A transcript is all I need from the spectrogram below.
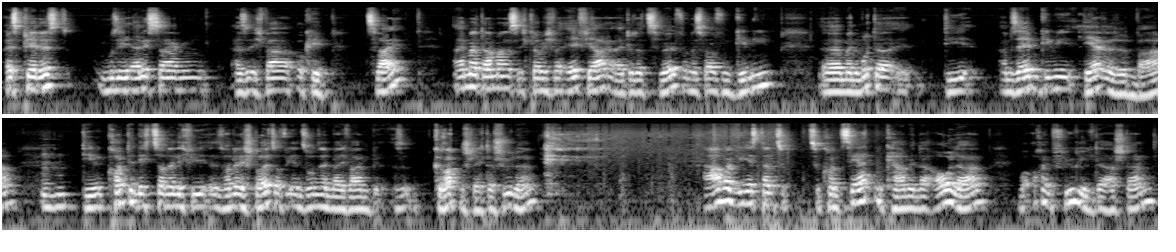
Als Pianist muss ich ehrlich sagen, also ich war, okay, zwei. Einmal damals, ich glaube, ich war elf Jahre alt oder zwölf und es war auf dem Gimmi. Äh, meine Mutter, die am selben Gimmi Lehrerin war, mhm. die konnte nicht sonderlich, viel, sonderlich stolz auf ihren Sohn sein, weil ich war ein grottenschlechter Schüler. Aber wie es dann zu, zu Konzerten kam in der Aula, wo auch ein Flügel da stand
